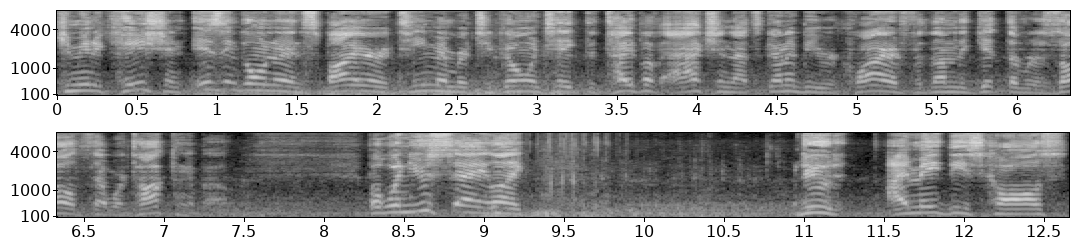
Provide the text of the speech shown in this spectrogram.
communication isn't going to inspire a team member to go and take the type of action that's going to be required for them to get the results that we're talking about. But when you say like, dude, I made these calls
